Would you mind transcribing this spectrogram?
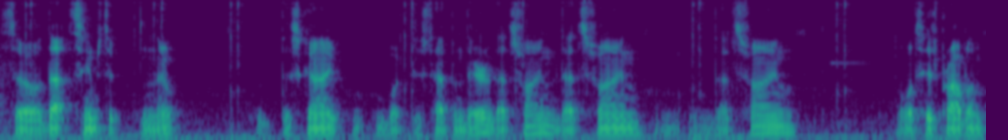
So that seems to, nope. This guy, what just happened there? That's fine, that's fine, that's fine. What's his problem?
